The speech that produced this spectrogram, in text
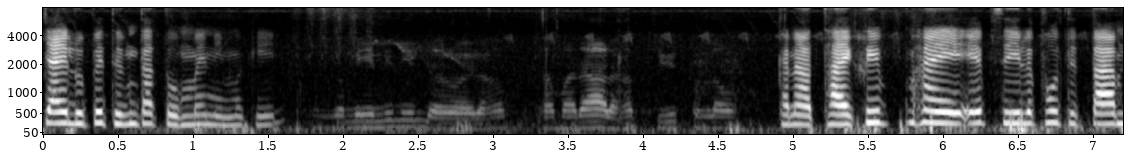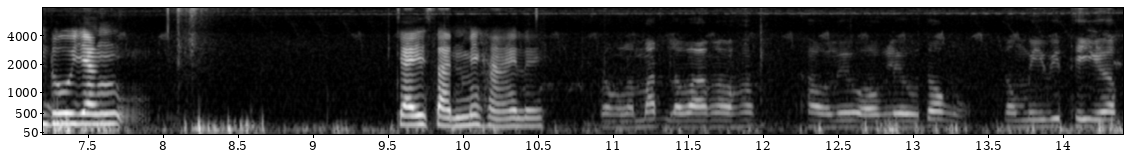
ใจหลุดไปถึงตาตุ่มไหมนี่เมื่อกี้มันก็มีนิดๆหน่อยๆแหล้วค รับธรรมดาแหละครับชีวิตคนเราขนาดถ่ายคลิปให้ FC และผู้ติดตามดูยังใจสั่นไม่หายเลย ต้องระมัดระวังเอาครับ เข้าเร็วออกเร็วต้องต้องมีวิธีครับ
